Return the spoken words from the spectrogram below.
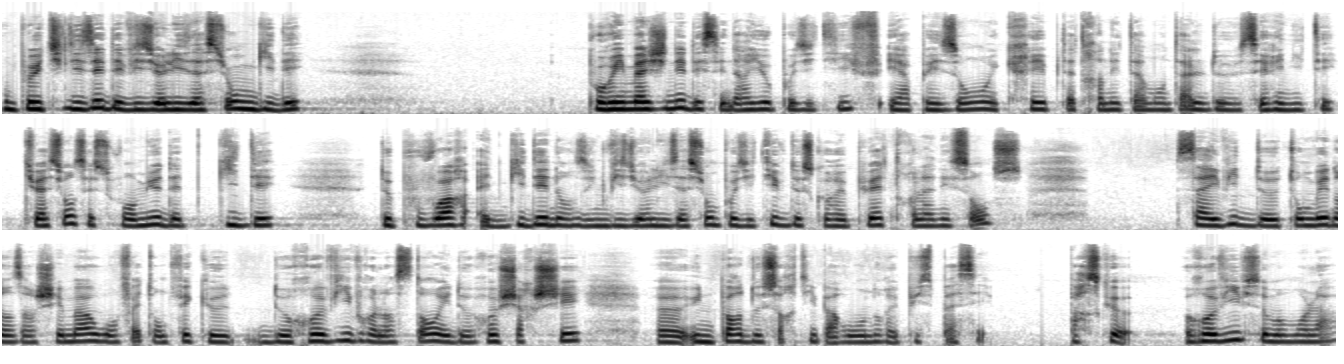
On peut utiliser des visualisations guidées pour imaginer des scénarios positifs et apaisants et créer peut-être un état mental de sérénité. situation, c'est souvent mieux d'être guidé, de pouvoir être guidé dans une visualisation positive de ce qu'aurait pu être la naissance. Ça évite de tomber dans un schéma où en fait on ne fait que de revivre l'instant et de rechercher euh, une porte de sortie par où on aurait pu se passer. Parce que revivre ce moment-là,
